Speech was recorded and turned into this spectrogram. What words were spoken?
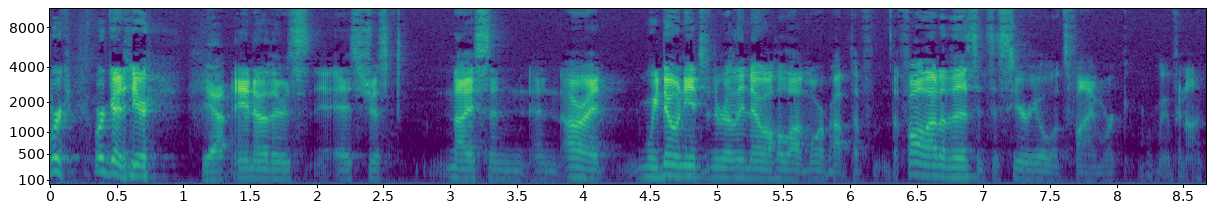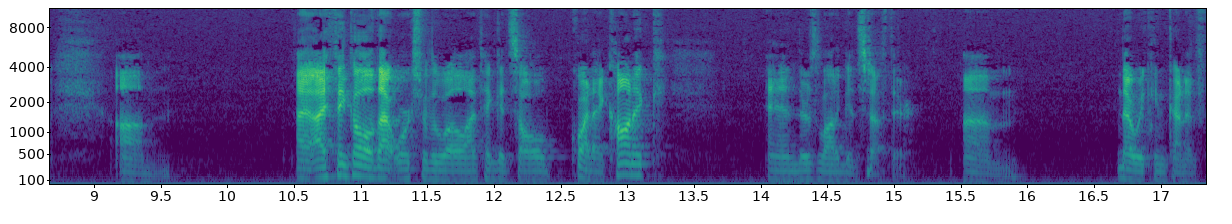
We're we're good here. Yeah. you know, there's it's just nice and and all right. We don't need to really know a whole lot more about the the fallout of this. It's a serial. It's fine. We're we're moving on. Um, I, I think all of that works really well. I think it's all quite iconic, and there's a lot of good stuff there. Um, that we can kind of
